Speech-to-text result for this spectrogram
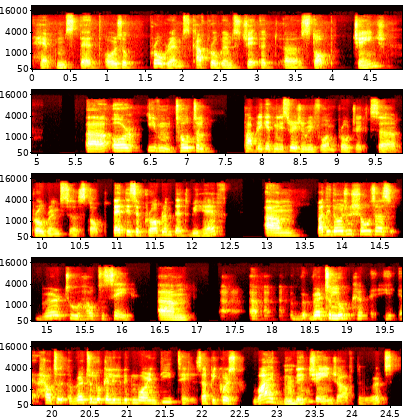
happens that also programs, CAF programs, ch- uh, uh, stop, change, uh, or even total public administration reform projects, uh, programs uh, stop. That is a problem that we have. Um, but it also shows us where to, how to say, um, where to look how to where to look a little bit more in details uh, because why do mm-hmm. they change afterwards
